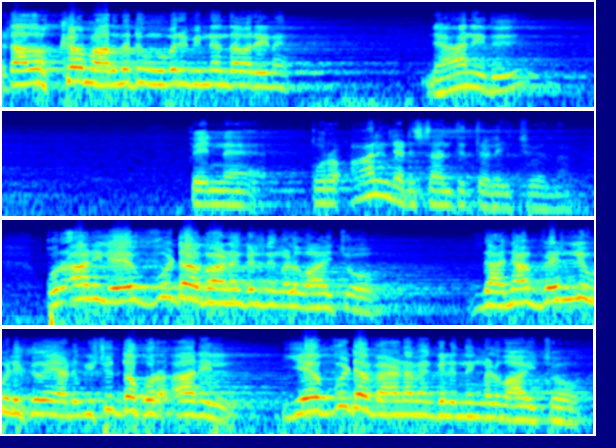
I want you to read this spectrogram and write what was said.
ഏട്ടാ അതൊക്കെ മറന്നിട്ട് മൂപ്പര് പിന്നെ എന്താ പറയണേ? ഞാനിത് പിന്നെ ഖുർആാനിന്റെ അടിസ്ഥാനത്തിൽ തെളിയിച്ചു എന്നാണ്. ഖുർആാനിൽ എവിടെ വേണമെങ്കിലും നിങ്ങൾ വായിച്ചോ? ഞാൻ വെല്ലുവിളിക്കുകയാണ് വിശുദ്ധ ഖുർആാനിൽ എവിടെ വേണമെങ്കിലും നിങ്ങൾ വായിച്ചോ?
